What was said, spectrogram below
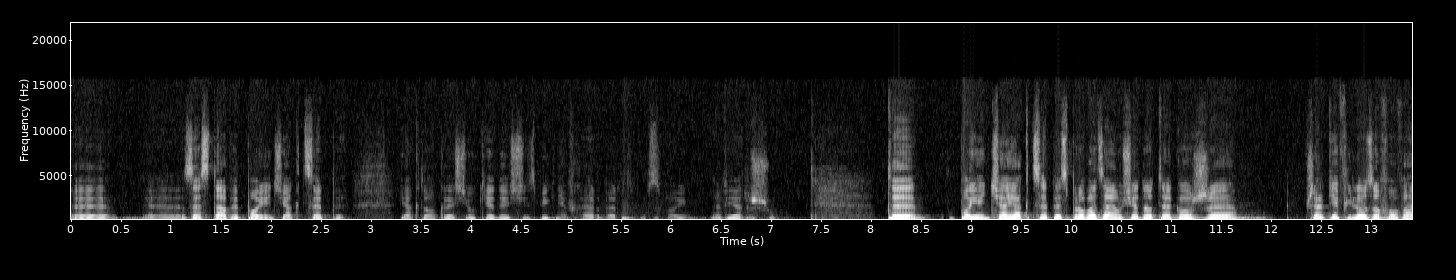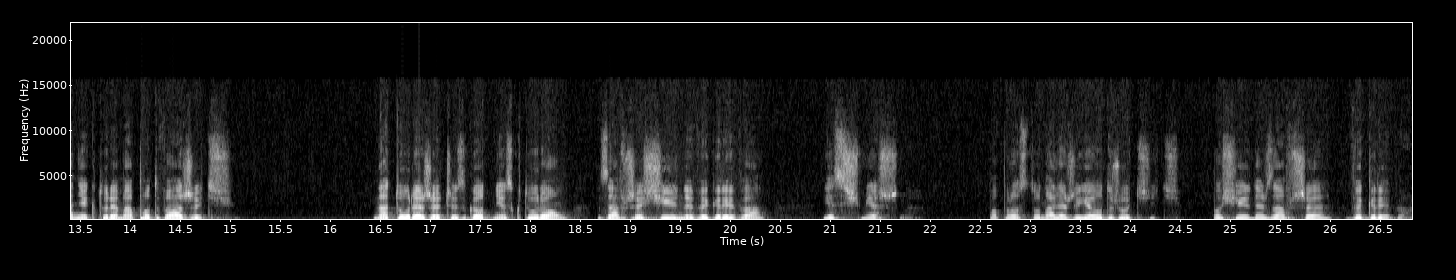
e, zestawy pojęć jak cepy jak to określił kiedyś Zbigniew Herbert w swoim wierszu. Te pojęcia jak cepy sprowadzają się do tego, że wszelkie filozofowanie, które ma podważyć naturę rzeczy, zgodnie z którą zawsze silny wygrywa, jest śmieszne. Po prostu należy je odrzucić, bo silny zawsze wygrywa.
